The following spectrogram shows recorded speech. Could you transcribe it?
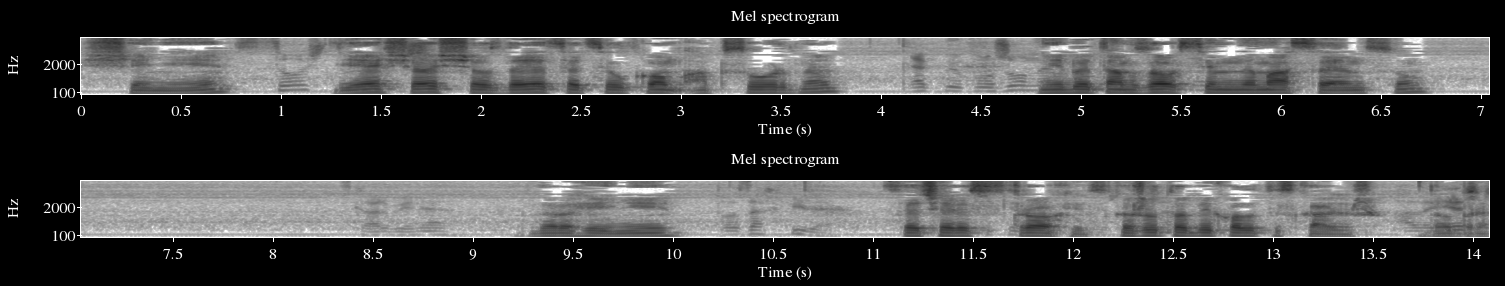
Ще ні. Є щось, що здається цілком włożone ніби там зовсім нема сенсу. Дорогий, ні. Це через трохи. Скажу тобі, коли ти скажеш. Добре.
